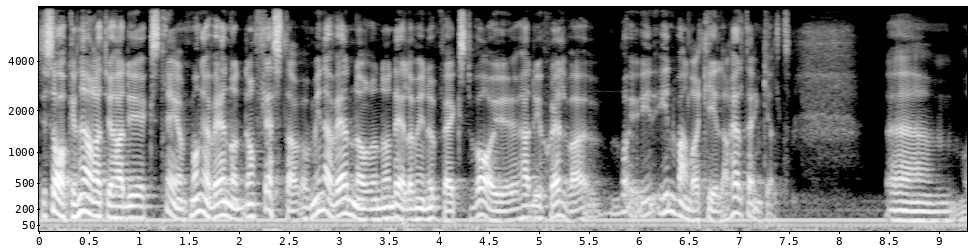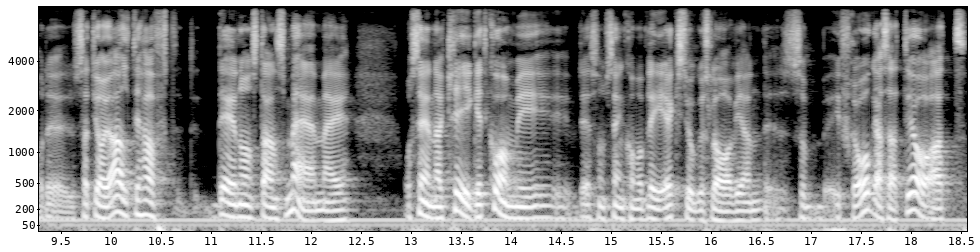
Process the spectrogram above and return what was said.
till saken hör att jag hade ju extremt många vänner, de flesta av mina vänner under en del av min uppväxt var ju, hade ju själva, var ju invandrarkillar helt enkelt. Um, det, så att jag har ju alltid haft det någonstans med mig. Och sen när kriget kom i det som sen kommer att bli ex-Jugoslavien så ifrågasatte jag att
